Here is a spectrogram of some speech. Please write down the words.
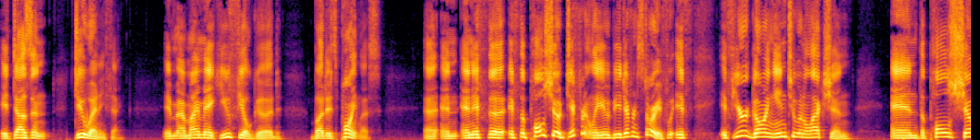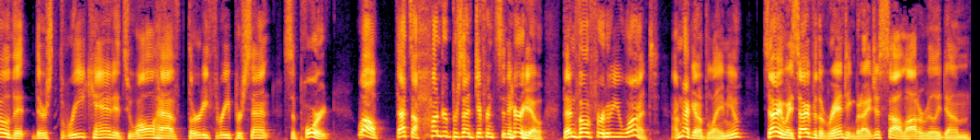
It doesn't do anything. It, might make you feel good, but it's pointless. And, and and if the if the polls show differently, it would be a different story. If if if you're going into an election and the polls show that there's three candidates who all have 33% support, well, that's a 100% different scenario. Then vote for who you want. I'm not going to blame you. So anyway, sorry for the ranting, but I just saw a lot of really dumb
